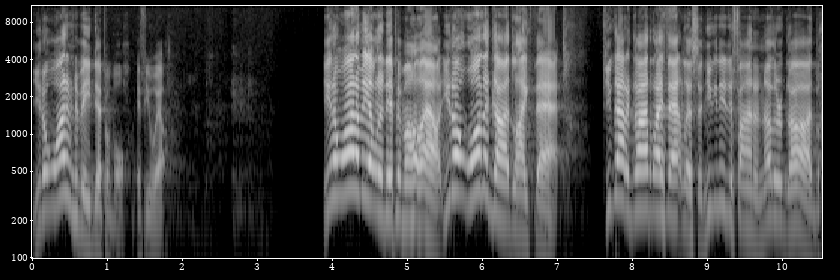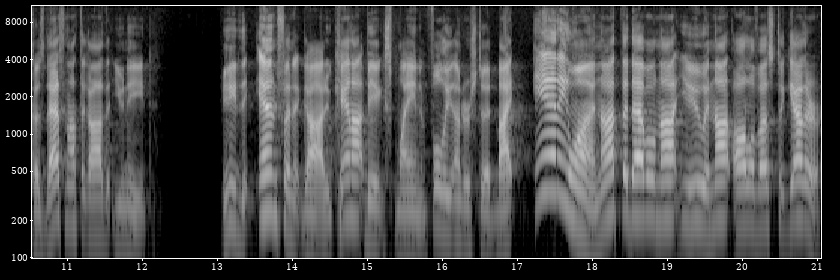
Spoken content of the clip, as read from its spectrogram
You don't want him to be dippable, if you will. You don't want to be able to dip him all out. You don't want a God like that. If you've got a God like that, listen, you need to find another God because that's not the God that you need. You need the infinite God who cannot be explained and fully understood by anyone, not the devil, not you, and not all of us together.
